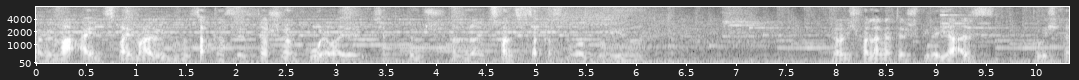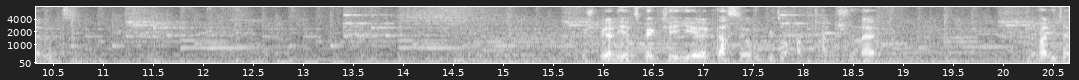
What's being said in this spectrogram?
Weil wir mal ein, zwei Mal irgendwie eine Sackgasse, das ist ja schön gut, aber ich habe bin schon dann 20 Sackgassen oder so gewesen. Ich kann auch nicht verlangen, dass der Spieler hier alles durchrennt. Die Spieler, die jetzt wirklich hier jede Gasse irgendwie so abtatschen, ne? Wenn man hinter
